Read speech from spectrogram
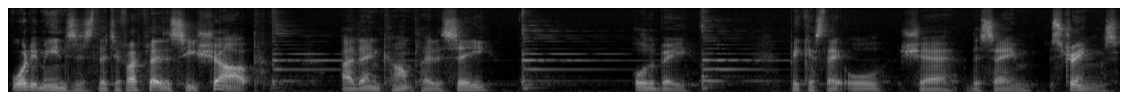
what it means is that if I play the C sharp, I then can't play the C, or the B because they all share the same strings.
